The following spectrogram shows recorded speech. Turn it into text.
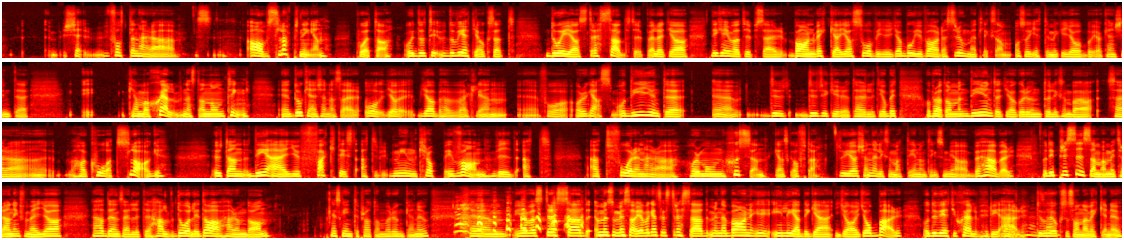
fått den här uh, avslappningen på ett tag. Och då, då vet jag också att då är jag stressad, typ. Eller att jag, det kan ju vara typ så här, barnvecka, jag sover ju, jag bor ju i vardagsrummet liksom, och så jättemycket jobb och jag kanske inte eh, kan vara själv nästan någonting. Eh, då kan jag känna så här, och jag, jag behöver verkligen eh, få orgasm. Och det är ju inte eh, du, du tycker att det här är lite jobbigt att prata om, men det är ju inte att jag går runt och liksom bara så här, eh, har kåtslag. Utan det är ju faktiskt att min kropp är van vid att, att få den här hormonskjutsen ganska ofta. Så jag känner liksom att det är någonting som jag behöver. Och det är precis samma med träning för mig. Jag, jag hade en så lite halvdålig dag häromdagen. Jag ska inte prata om att runka nu. Um, jag var stressad, men som jag sa, jag var ganska stressad. Mina barn är, är lediga, jag jobbar. Och du vet ju själv hur det är. Du har ju också sådana veckor nu.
